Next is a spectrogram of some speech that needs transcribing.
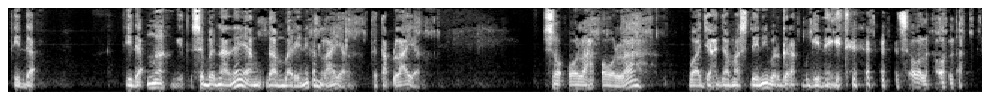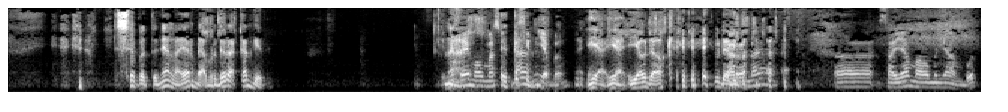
tidak tidak ngeh gitu. Sebenarnya yang gambar ini kan layar, tetap layar seolah-olah wajahnya Mas Denny bergerak begini gitu. seolah-olah. Sebetulnya layar nggak bergerak kan gitu. Ini nah, saya mau masuk kita, di sini ya bang. Iya iya iya udah oke. Okay. udah Karena uh, saya mau menyambut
